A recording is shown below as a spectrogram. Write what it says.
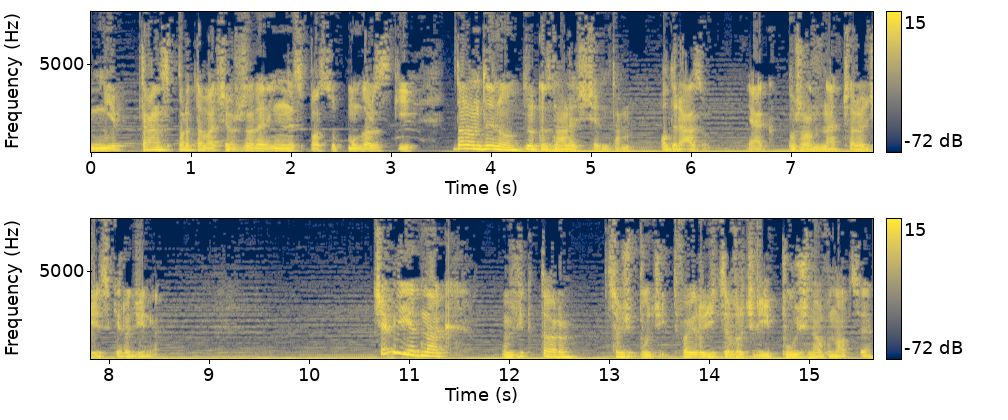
nie transportować się w żaden inny sposób mongolski do Londynu, tylko znaleźć się tam od razu. jak porządne czarodziejskie rodziny. Ciebie jednak, Wiktor, coś budzi. Twoi rodzice wrócili późno w nocy.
